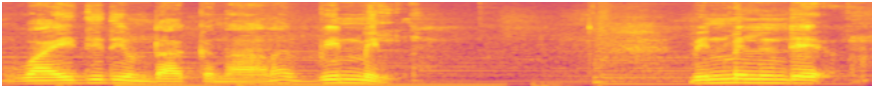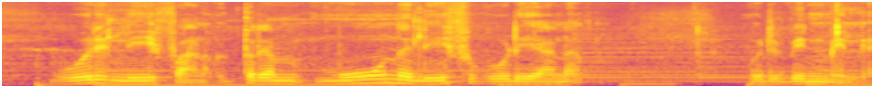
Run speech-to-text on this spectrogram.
വൈദ്യുതി ഉണ്ടാക്കുന്നതാണ് വിൻമിൽ. വിൻമില്ലിന്റെ ഒരു ലീഫാണ്. ഇത്തരം മൂന്ന് ലീഫ് കൂടിയാണ് ഒരു വിൻമില്ല്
